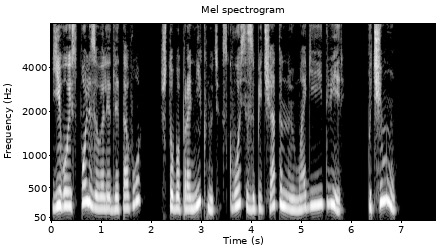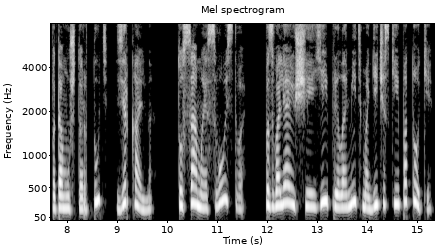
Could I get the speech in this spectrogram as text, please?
Его использовали для того, чтобы проникнуть сквозь запечатанную магией дверь. Почему? Потому что ртуть зеркальна. То самое свойство, позволяющее ей преломить магические потоки.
